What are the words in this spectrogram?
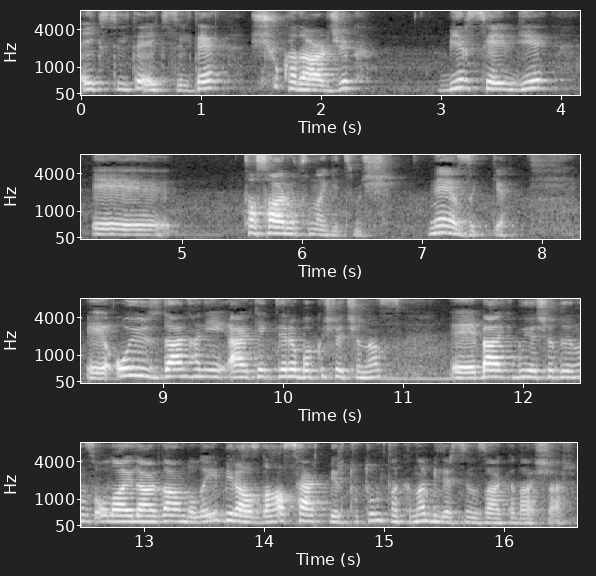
eksilte eksilte şu kadarcık bir sevgi e, tasarrufuna gitmiş. Ne yazık ki. E, o yüzden hani erkeklere bakış açınız e, belki bu yaşadığınız olaylardan dolayı biraz daha sert bir tutum takınabilirsiniz arkadaşlar.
